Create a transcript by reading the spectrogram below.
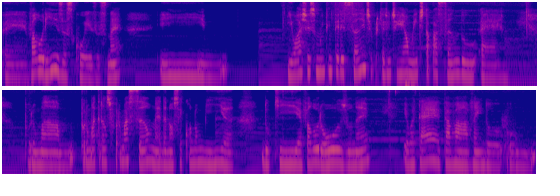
é, valoriza as coisas, né? E, e, eu acho isso muito interessante porque a gente realmente está passando é, por uma por uma transformação, né, da nossa economia, do que é valoroso, né? Eu até estava vendo um,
